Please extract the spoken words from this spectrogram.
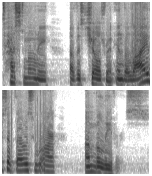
testimony of his children in the lives of those who are unbelievers.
